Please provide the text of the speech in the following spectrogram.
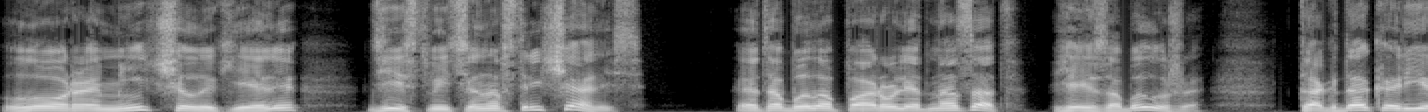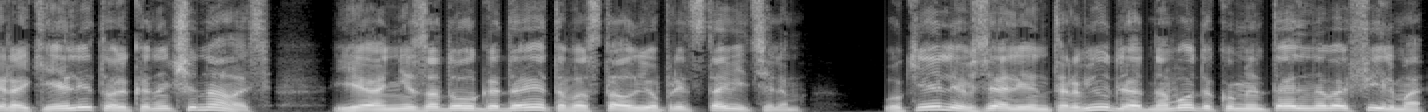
Лора Митчелл и Келли действительно встречались. Это было пару лет назад, я и забыл уже. Тогда карьера Келли только начиналась. Я незадолго до этого стал ее представителем. У Келли взяли интервью для одного документального фильма,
